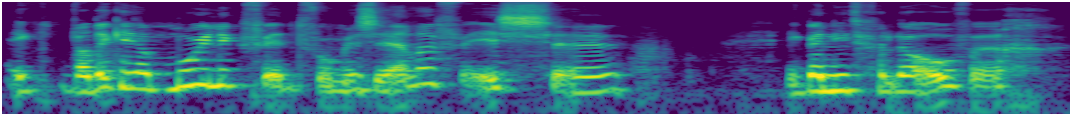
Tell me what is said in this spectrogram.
ik, wat ik heel moeilijk vind voor mezelf is, uh, ik ben niet gelovig,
